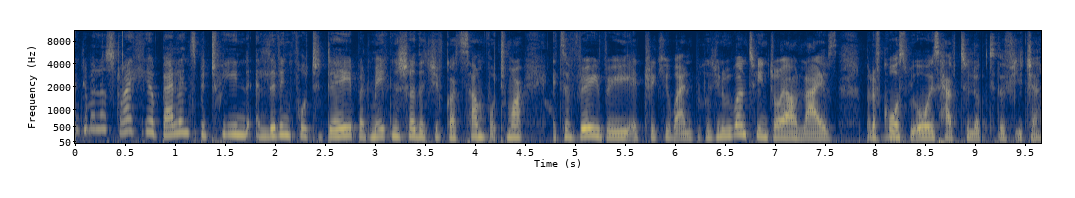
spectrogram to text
And Tumelo, striking a balance between living for today but making sure that you've got some for tomorrow, it's a very, very a tricky one because, you know, we want to enjoy our lives, but of course we always have to look to the future.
